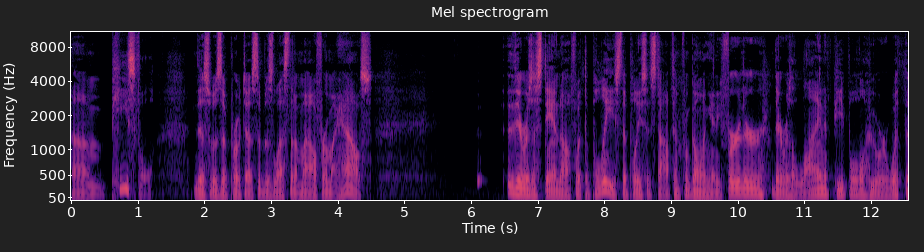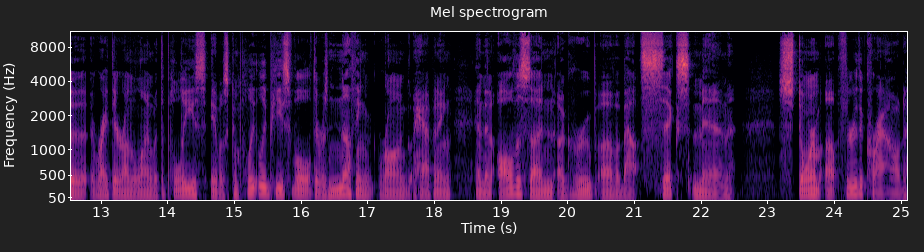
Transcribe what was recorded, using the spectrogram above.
um, peaceful this was a protest that was less than a mile from my house. There was a standoff with the police. The police had stopped them from going any further. There was a line of people who were with the right there on the line with the police. It was completely peaceful. There was nothing wrong happening. And then all of a sudden, a group of about six men storm up through the crowd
